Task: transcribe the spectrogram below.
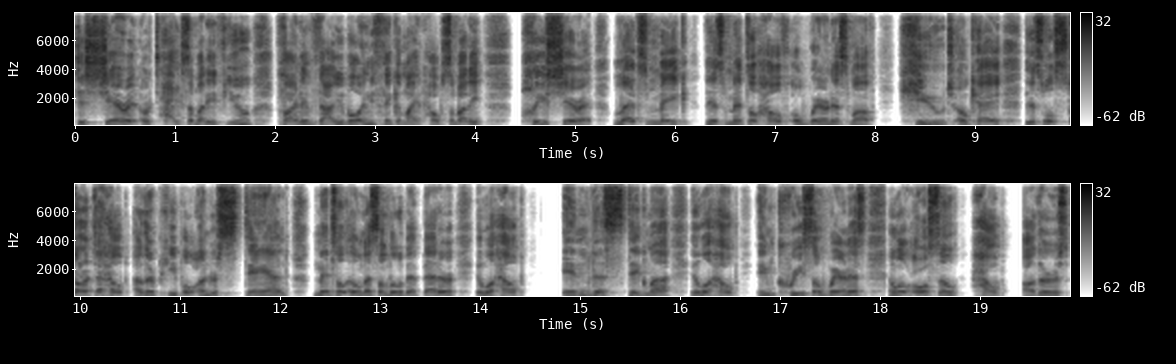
to share it or tag somebody. If you find it valuable and you think it might help somebody, please share it. Let's make this Mental Health Awareness Month huge, okay? This will start to help other people understand mental illness a little bit better. It will help end the stigma, it will help increase awareness, and will also help others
